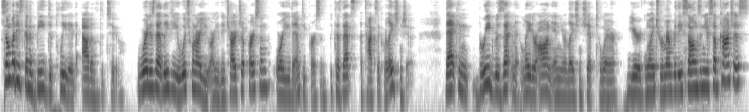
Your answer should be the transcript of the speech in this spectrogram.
somebody's gonna be depleted out of the two where does that leave you? Which one are you? Are you the charged up person or are you the empty person? Because that's a toxic relationship. That can breed resentment later on in your relationship to where you're going to remember these songs in your subconscious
